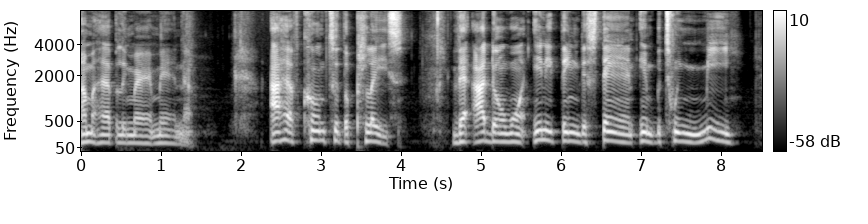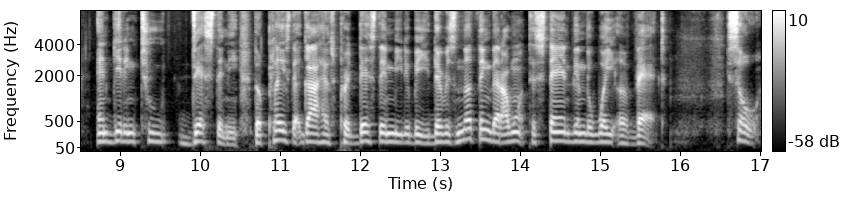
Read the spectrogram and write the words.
I'm a happily married man now. I have come to the place that I don't want anything to stand in between me and getting to destiny, the place that God has predestined me to be. There is nothing that I want to stand in the way of that. So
